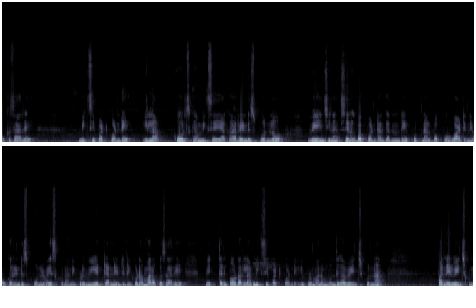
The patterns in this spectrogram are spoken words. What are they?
ఒకసారి మిక్సీ పట్టుకోండి. ఇలా కోల్స్గా మిక్స్ అయ్యాక రెండు స్పూన్లు వేయించిన శనగపప్పు అంటారు కదండి పుట్నాల పప్పు వాటిని ఒక రెండు స్పూన్లు వేసుకున్నాను. ఇప్పుడు వీటన్నింటిని కూడా మరొకసారి మెత్తని పౌడర్లో మిక్సీ పట్టుకోండి. ఇప్పుడు మనం ముందుగా వేయించుకున్న పన్నీర్ వేయించుకున్న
